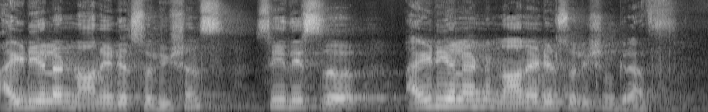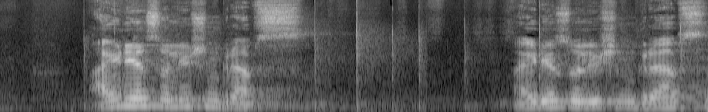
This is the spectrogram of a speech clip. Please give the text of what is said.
ideal and non-ideal solutions. See this uh, ideal and non-ideal solution graph. Ideal solution graphs. Ideal solution graphs.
